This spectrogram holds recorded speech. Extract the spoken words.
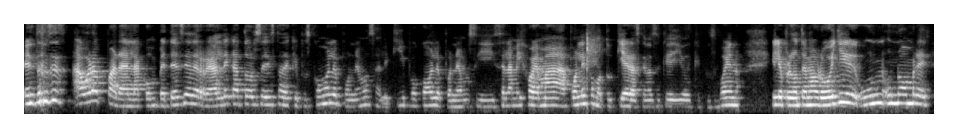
Entonces, ahora para la competencia de Real de 14, esta de que, pues, ¿cómo le ponemos al equipo? ¿Cómo le ponemos? Y se la me dijo, Emma, ponle como tú quieras, que no sé qué. Y yo, de que, pues, bueno. Y le pregunté a Mauro, oye, un, un hombre,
